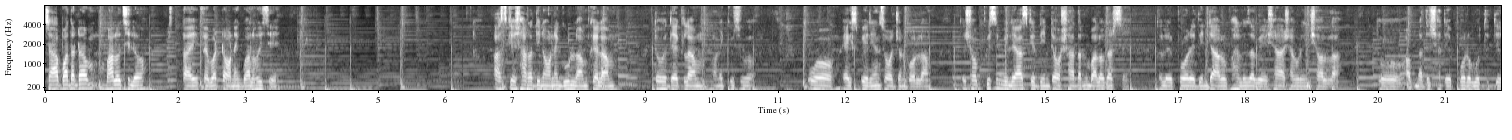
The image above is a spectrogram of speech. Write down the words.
চা পাতাটা ভালো ছিল, তাই ফ্লেভারটা অনেক ভালো হয়েছে। আজকে সারাদিন অনেক ঘুরলাম, খেলাম, তো দেখলাম অনেক কিছু ও এক্সপিরিয়েন্স অর্জন করলাম। তো সব কিছু মিলে আজকের দিনটা অসাধারণ ভালো কাটছে। তাহলে পরের দিনটা আরও ভালো যাবে এসে আশা করি ইনশাল্লাহ তো আপনাদের সাথে পরবর্তীতে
